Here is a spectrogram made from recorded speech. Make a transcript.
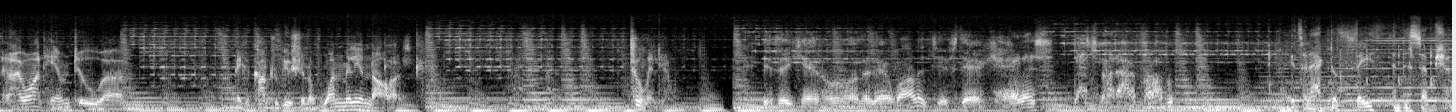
And I want him to uh, make a contribution of $1 million. 2 million. If they can't hold on to their wallets if they're careless, that's not our problem. It's an act of faith and deception.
